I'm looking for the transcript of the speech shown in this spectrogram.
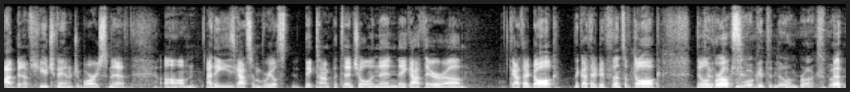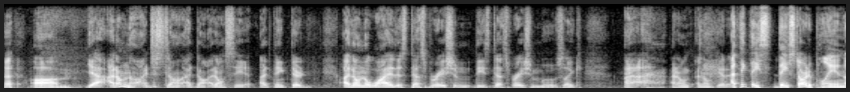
I've been a huge fan of Jabari Smith. Um, I think he's got some real big time potential. And then they got their uh, got their dog. They got their defensive dog, Dillon Brooks. We'll get to Dillon Brooks, but um, yeah, I don't know. I just don't. I don't. I don't see it. I think they're. I don't know why this desperation, these desperation moves. Like, I, I don't. I don't get it. I think they they started playing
